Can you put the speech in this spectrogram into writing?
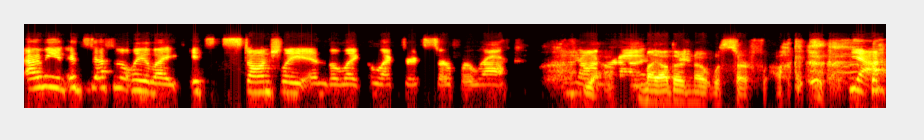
I mean, it's definitely like it's staunchly in the like electric surfer rock genre. My other note was surf rock. Yeah.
